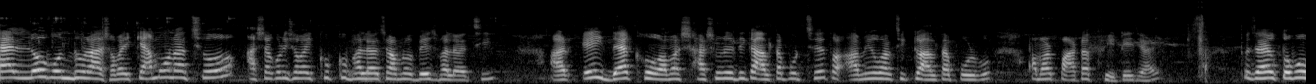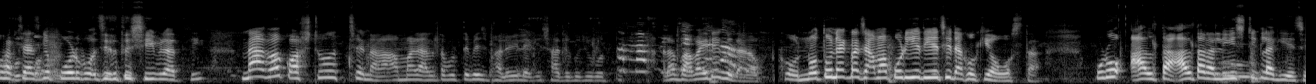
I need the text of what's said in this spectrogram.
হ্যালো বন্ধুরা সবাই কেমন আছো? আশা করি সবাই খুব খুব ভালো আছো আমরা বেশ ভালো আছি। আর এই দেখো আমার শাশুড়ির দিকে আলতা পড়ছে তো আমিও ভাবছি একটু আলতা পরবো। আমার পাটা ফেটে যায়। তো যাই হোক তবুও ভাবছি আজকে পরবো। যেহেতু শিবরাত্রি। না গো কষ্ট হচ্ছে না। আমার আলতা পরতে বেশ ভালোই লাগে সাজুগুজু করতে। আর বাবাই দেখবে দাঁড়াও। নতুন একটা জামা পরিয়ে দিয়েছি দেখো কি অবস্থা। পুরো আলতা আলতা না লিপস্টিক লাগিয়েছে।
